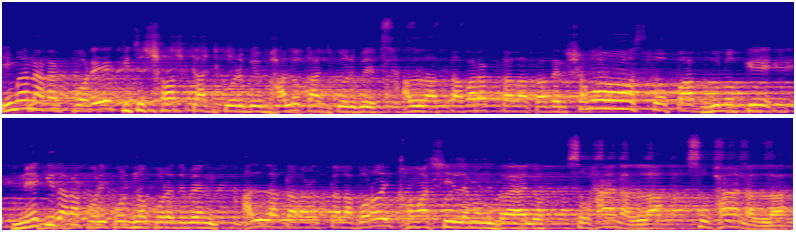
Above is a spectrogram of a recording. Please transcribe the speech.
ইমান আনার পরে কিছু সৎ কাজ করবে, ভালো কাজ করবে। আল্লাহ তাবারাক তালা তাদের সমস্ত পাপগুলোকে নেকি দ্বারা পরিপূর্ণ করে দেবেন। আল্লাহ তাবারাক তালা বড়ই ক্ষমাশীল এবং দয়ালু। সুহান আল্লাহ সুহান আল্লাহ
